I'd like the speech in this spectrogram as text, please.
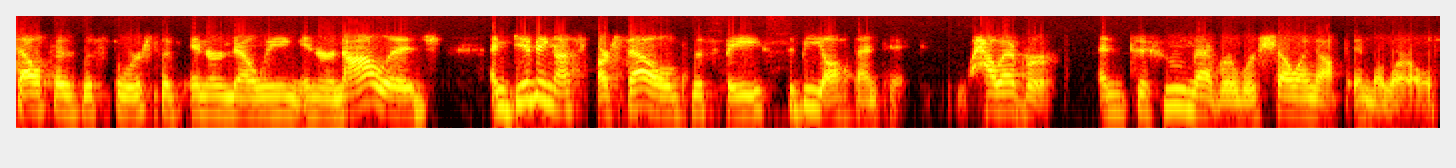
self as the source of inner knowing, inner knowledge, and giving us ourselves the space to be authentic, however and to whomever we're showing up in the world.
